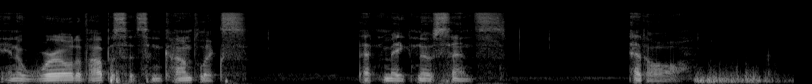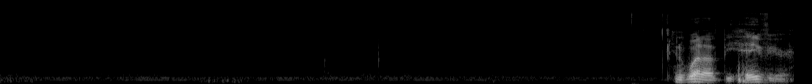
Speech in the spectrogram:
in a world of opposites and conflicts that make no sense at all. And what of behavior?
